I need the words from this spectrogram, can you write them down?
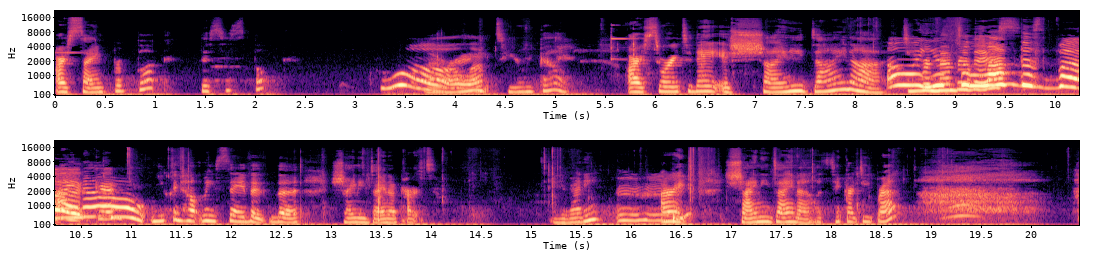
our sign for book. This is book. Cool. All right, here we go. Our story today is Shiny Dinah. Oh, Do you I remember used to this? love this book. I know. You can help me say the, the Shiny Dinah part. Are you ready? Mm-hmm. All right, Shiny Dinah. Let's take our deep breath.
